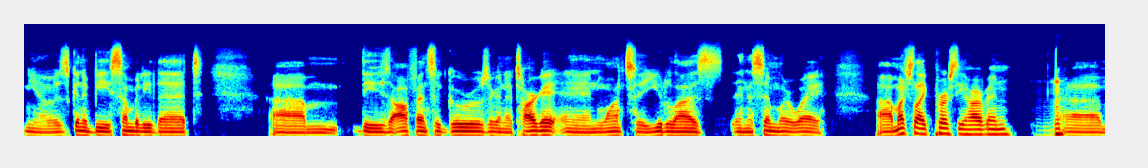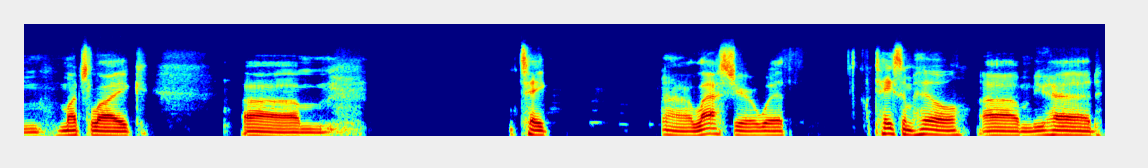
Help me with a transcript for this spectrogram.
you know is going to be somebody that um, these offensive gurus are going to target and want to utilize in a similar way. Uh, much like Percy Harvin, mm-hmm. um, much like um, take uh, last year with Taysom Hill, um, you had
